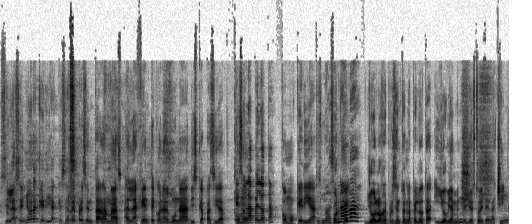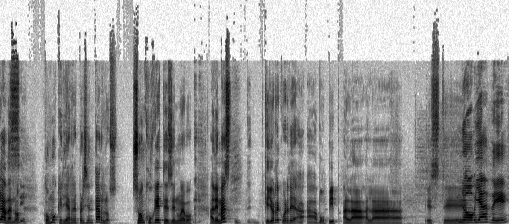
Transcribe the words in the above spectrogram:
si la señora quería que se representara más a la gente con alguna discapacidad, ¿Qué ¿cómo, son la pelota? ¿cómo quería? Pues no hace Porque nada. Yo lo represento en la pelota y obviamente yo estoy de la chingada, ¿no? Sí. ¿Cómo quería representarlos? Son juguetes de nuevo. Además, que yo recuerde a, a Bo Peep, a la, a la, este... Novia de.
